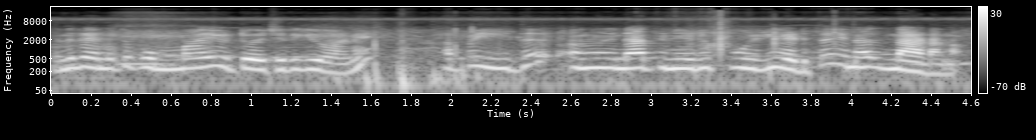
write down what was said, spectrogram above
എന്നിട്ട് അതിനകത്ത് കുമ്മായി ഇട്ട് വെച്ചിരിക്കുവാണ്. അപ്പോൾ ഇത് ഇതിനകത്ത് ഇനി ഒരു കുഴിയെടുത്ത് ഇതിനകത്ത് നടണം.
